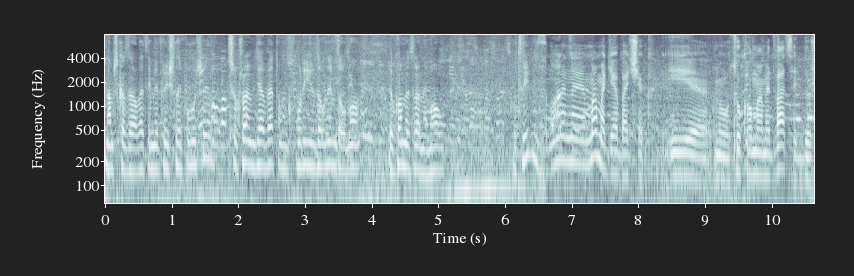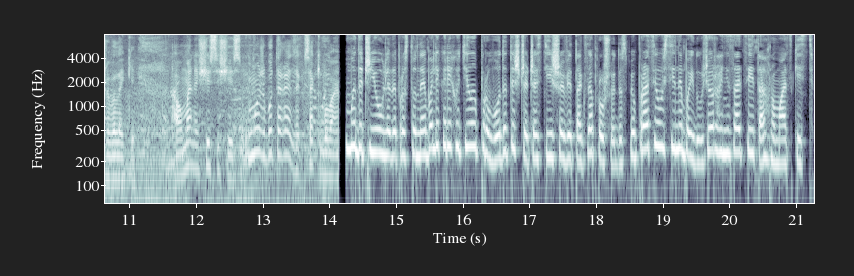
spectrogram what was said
Нам сказали, ти ми прийшли і отримали. Цукровим діабетом хворію давним-давно, лікометра не мав. Потрібно. У мене мама діабетчик і ну, цукор у мами 20 дуже великий, а у мене 6,6. Може бути ризик, всякі буває. Медичні огляди просто неба лікарі хотіли проводити ще частіше. Відтак запрошують до співпраці усі небайдужі організації та громадськість.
